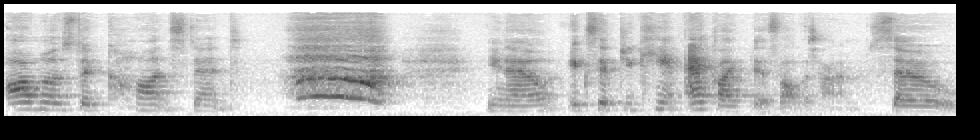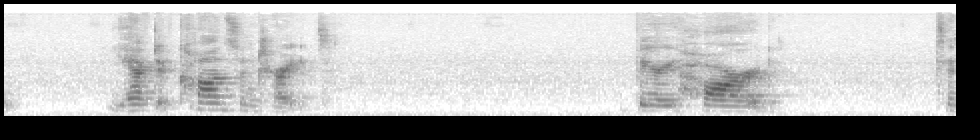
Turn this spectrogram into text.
almost a constant, ah! you know, except you can't act like this all the time. So you have to concentrate very hard to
